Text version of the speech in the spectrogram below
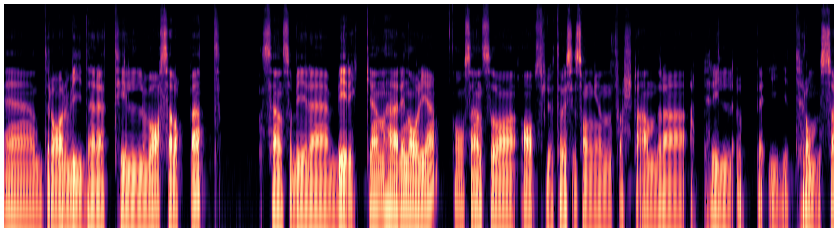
Eh, drar vidare till Vasaloppet. Sen så blir det Birken här i Norge och sen så avslutar vi säsongen första andra april uppe i Tromsö.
